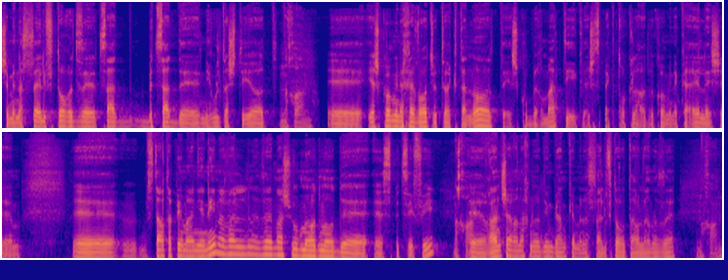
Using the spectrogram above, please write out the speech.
שמנסה לפתור את זה צד, בצד אה, ניהול תשתיות. נכון. אה, יש כל מיני חברות יותר קטנות, יש Kubermatic ויש Spectro Cloud וכל מיני כאלה שהם אה, סטארט-אפים מעניינים, אבל זה משהו מאוד מאוד אה, אה, ספציפי. נכון, אה, Rancher, אנחנו יודעים, גם כן מנסה לפתור את העולם הזה. נכון.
